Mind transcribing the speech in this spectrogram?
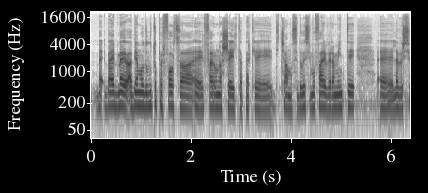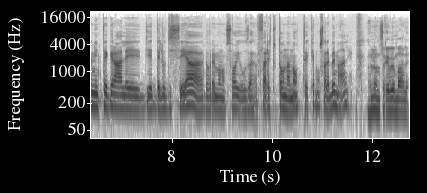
Beh, beh, beh, abbiamo dovuto per forza eh, fare una scelta perché diciamo se dovessimo fare veramente eh, la versione integrale di, dell'Odissea dovremmo, non so, usa, fare tutta una notte che non sarebbe male. Non sarebbe male.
